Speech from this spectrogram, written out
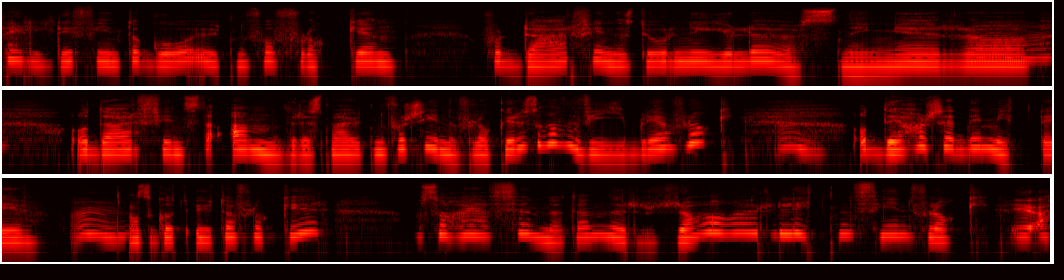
veldig fint å gå utenfor flokken, for der finnes det jo nye løsninger, og, og der finnes det andre som er utenfor sine flokker, og så kan vi bli en flokk. Mm. Og det har skjedd i mitt liv. Mm. Altså gått ut av flokker, og så har jeg funnet en rar, liten, fin flokk Ja.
